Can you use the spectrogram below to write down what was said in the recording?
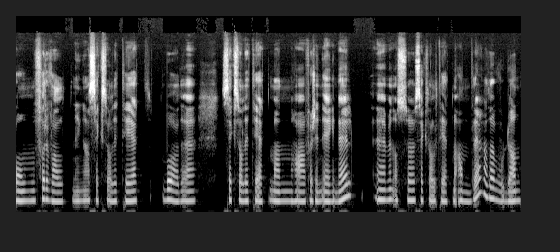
om forvaltning av seksualitet, både seksualitet man har for sin egen del, eh, men også seksualitet med andre. Altså hvordan,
